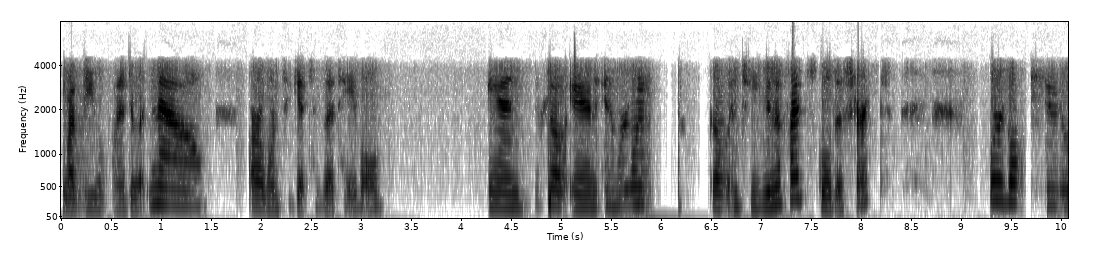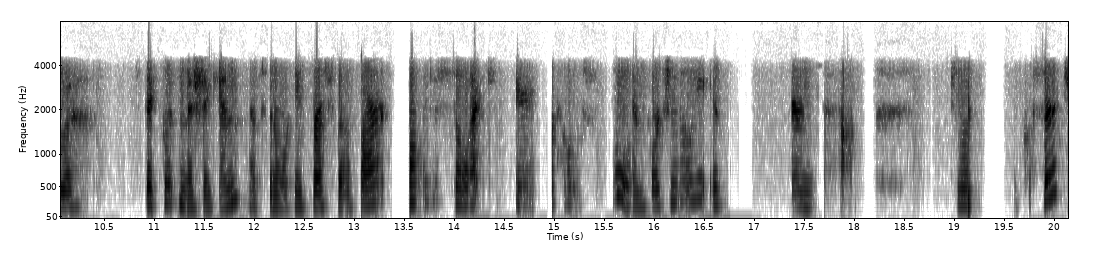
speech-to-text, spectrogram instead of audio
to whether you want to do it now or once you get to the table. And go in, and we're going to go into Unified School District. we're going to stick with Michigan. That's been working for us so far. I'm going to select school. Unfortunately, it's there Search.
